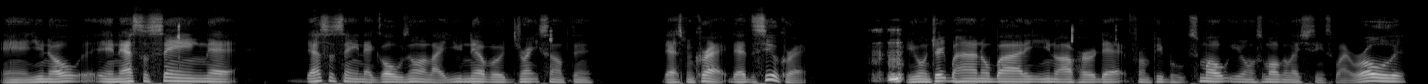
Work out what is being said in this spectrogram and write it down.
And you know, and that's a saying that that's a saying that goes on. Like you never drink something that's been cracked, that's the seal crack. Mhm. You don't drink behind nobody. You know, I've heard that from people who smoke. You don't smoke unless you seen somebody roll it.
